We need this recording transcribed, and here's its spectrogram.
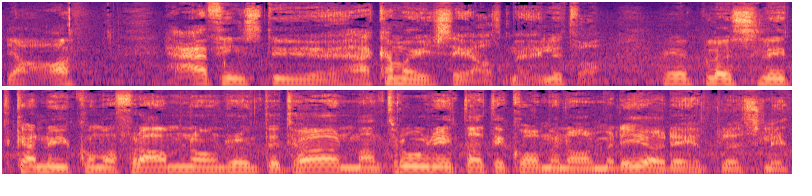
Ja, här finns det ju, här kan man ju se allt möjligt va. Helt plötsligt kan det ju komma fram någon runt ett hörn. Man tror inte att det kommer någon, men det gör det helt plötsligt.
